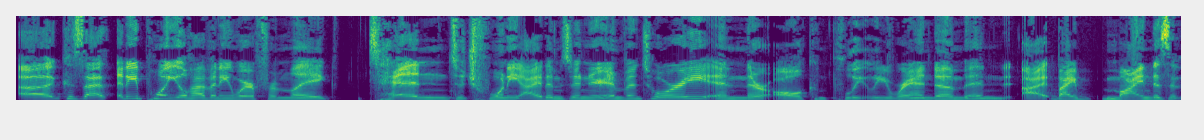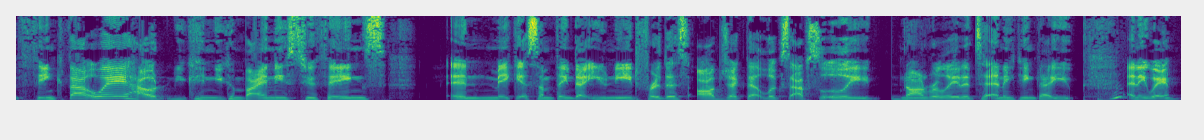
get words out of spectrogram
because at any point you'll have anywhere from like 10 to 20 items in your inventory and they're all completely random and I, my mind doesn't think that way how you can you combine these two things and make it something that you need for this object that looks absolutely non-related to anything that you anyway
